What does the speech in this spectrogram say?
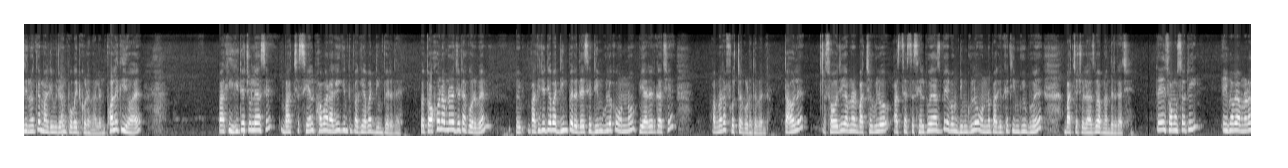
সিজনেতে মাল্টিভিটামিন প্রোভাইড করে ফেলেন। ফলে কি হয়, পাখি হিটে চলে আসে, বাচ্চা সেলফ হওয়ার আগেই কিন্তু পাখি আবার ডিম পেড়ে দেয়। তো তখন আপনারা যেটা করবেন পাখি যদি আবার ডিম পেড়ে দেয় সেই ডিমগুলোকে অন্য পেয়ারের কাছে আপনারা ফোস্টার করে দেবেন। তাহলে সহজেই আপনার বাচ্চাগুলো আস্তে আস্তে সেলফ হয়ে আসবে এবং ডিমগুলো অন্য পাখির কাছে ইনকিউব হয়ে বাচ্চা চলে আসবে আপনাদের কাছে। তো এই সমস্যাটি এইভাবে আপনারা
